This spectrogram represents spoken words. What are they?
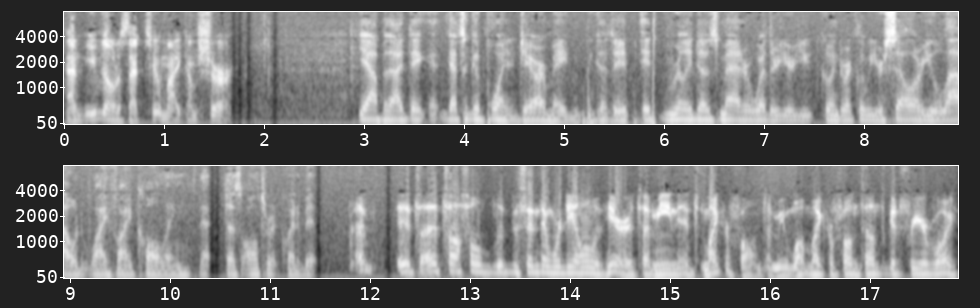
and you've noticed that too, Mike. I'm sure. Yeah, but I think that's a good point that JR made because it, it really does matter whether you're you- going directly with your cell or you allowed Wi Fi calling. That does alter it quite a bit. Um, it's it's also the same thing we're dealing with here. It's I mean it's microphones. I mean what microphone sounds good for your voice?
